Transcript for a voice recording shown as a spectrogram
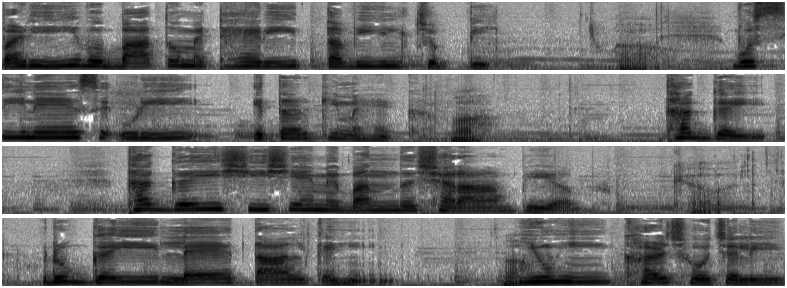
पढ़ी वो बातों में ठहरी तवील चुप्पी। वो सीने से उड़ी इतर की महक। थक गई थक गई शीशे में बंद शराब भी अब। क्या बात रुक गई लय ताल कहीं। यूँ ही खर्च हो चली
